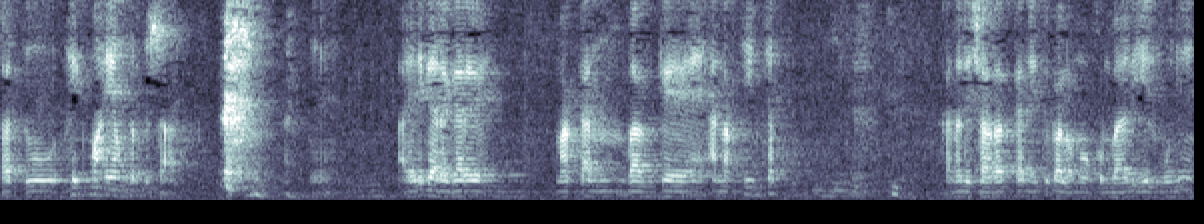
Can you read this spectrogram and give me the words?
satu hikmah yang terbesar. Akhirnya gara-gara makan bangke anak cicak. Karena disyaratkan itu kalau mau kembali ilmunya.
